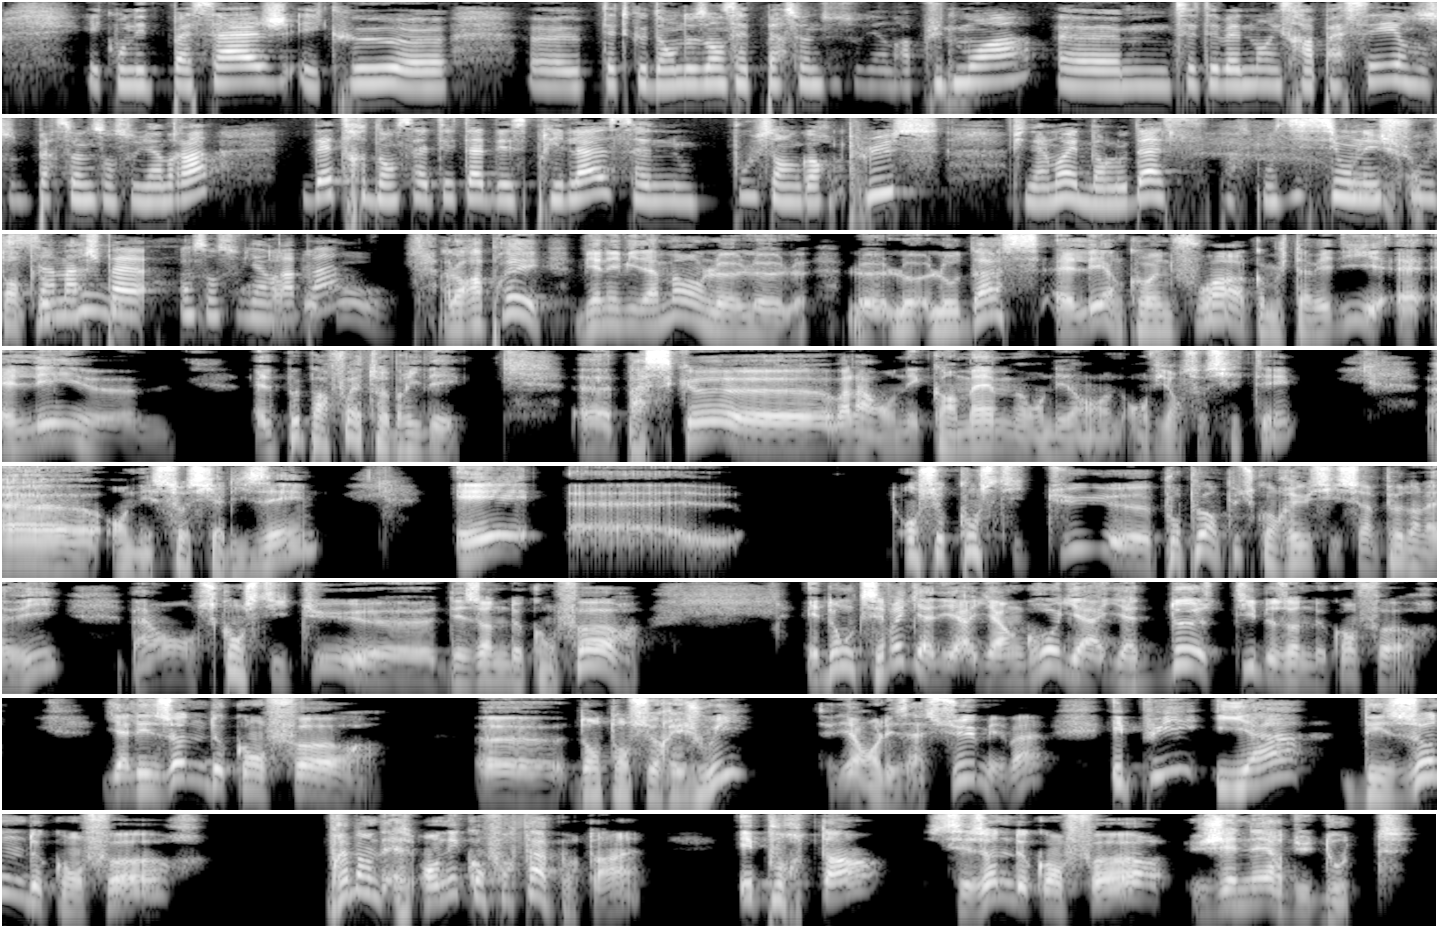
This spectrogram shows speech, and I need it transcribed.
et qu'on est de passage, et que euh, euh, peut-être que dans deux ans cette personne se souviendra plus de mm. moi, euh, cet événement il sera passé, personne s'en souviendra. D'être dans cet état d'esprit-là, ça nous pousse encore plus finalement à être dans l'audace, parce qu'on se dit si on échoue, si ça marche pas, on s'en souviendra pas. Alors après, bien évidemment, l'audace, le, elle est encore une fois, comme je t'avais dit, elle, est elle peut parfois être bridée euh, parce que euh, voilà, on est quand même, on est, on vit en société, euh, on est socialisé et on se constitue, pour peu en plus qu'on réussisse un peu dans la vie, ben on se constitue des zones de confort. Et donc c'est vrai qu'il y, a, en gros il y a, il y a deux types de zones de confort. Il y a les zones de confort dont on se réjouit, c'est-à-dire on les assume, et ben, et puis il y a des zones de confort Vraiment, on est confortable pourtant. Hein et pourtant, ces zones de confort génèrent du doute.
